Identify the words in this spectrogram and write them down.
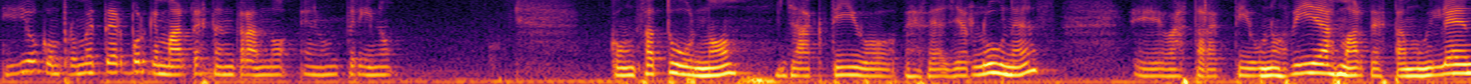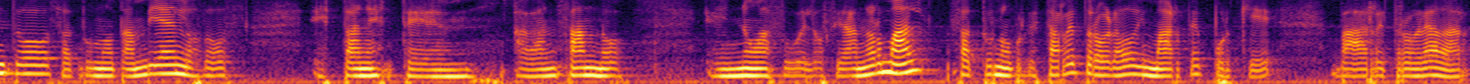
Y digo comprometer porque Marte está entrando en un trino con Saturno, ya activo desde ayer lunes. Eh, va a estar activo unos días, Marte está muy lento, Saturno también, los dos están este, avanzando eh, no a su velocidad normal, Saturno porque está retrógrado y Marte porque va a retrogradar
